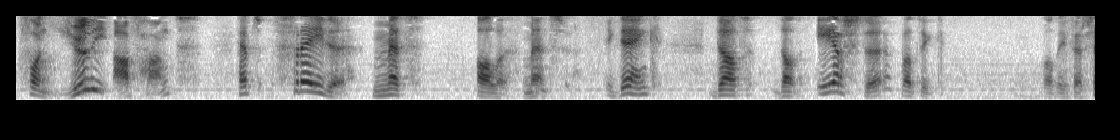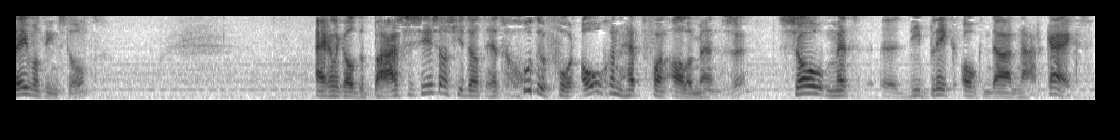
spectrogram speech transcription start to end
van jullie afhangt, hebt vrede met alle mensen. Ik denk dat dat eerste, wat, ik, wat in vers 17 stond, eigenlijk al de basis is. Als je dat het goede voor ogen hebt van alle mensen, zo met uh, die blik ook daarnaar kijkt,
